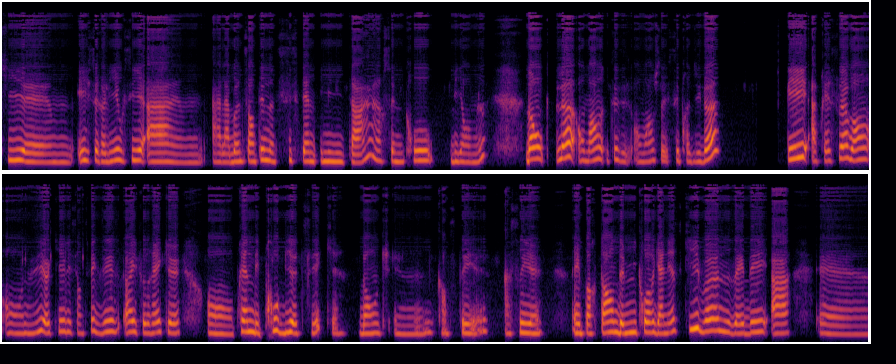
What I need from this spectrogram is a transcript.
qui euh, et c'est relié aussi à, euh, à, la bonne santé de notre système immunitaire, ce microbiome-là. Donc là, on mange, on mange ces produits-là. Et après ça, bon, on dit, OK, les scientifiques disent, ah, il faudrait qu'on prenne des probiotiques, donc une quantité assez importante de micro-organismes qui va nous aider à, euh,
